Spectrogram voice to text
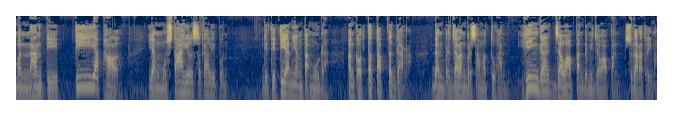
menanti tiap hal yang mustahil sekalipun di titian yang tak mudah engkau tetap tegar dan berjalan bersama Tuhan hingga jawaban demi jawaban saudara terima.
